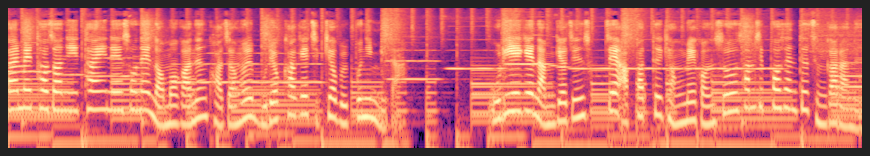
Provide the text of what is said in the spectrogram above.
삶의 터전이 타인의 손에 넘어가는 과정을 무력하게 지켜볼 뿐입니다. 우리에게 남겨진 숙제 아파트 경매 건수 30% 증가라는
